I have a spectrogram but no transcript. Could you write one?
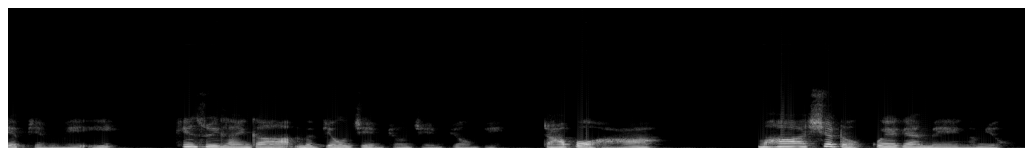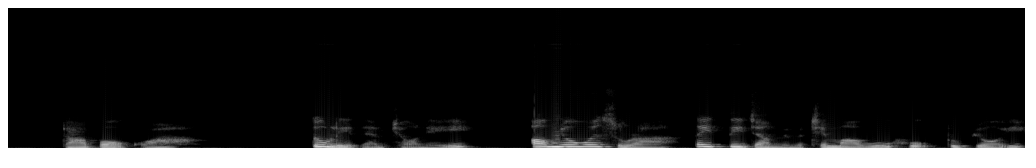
ရဲပြင်မေး၏ခင်ဆွေလိုင်ကမပြုံးချင်ပြုံးချင်ပြုံးပြီးဒါပေါ့ဟာမဟာအရှက်တော့ကွဲကန့်မဲငမျိုးဒါပေါ့ကွာသူ့လေတန်းဖြောနေ၏အောင်မျိုးဝင်းဆိုတာတိတ်တိကြမယ်မထင်ပါဘူးဟုသူပြော၏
